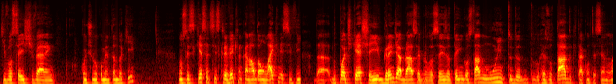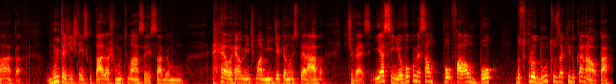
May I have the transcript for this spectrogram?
que vocês tiverem, continuo comentando aqui. Não se esqueça de se inscrever aqui no canal, dar um like nesse vídeo da, do podcast aí. Um grande abraço aí para vocês. Eu tenho gostado muito do, do resultado que está acontecendo lá, tá? muita gente tem escutado, eu acho muito massa isso, sabe? É, é realmente uma mídia que eu não esperava que tivesse. E assim, eu vou começar a um falar um pouco dos produtos aqui do canal, tá?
